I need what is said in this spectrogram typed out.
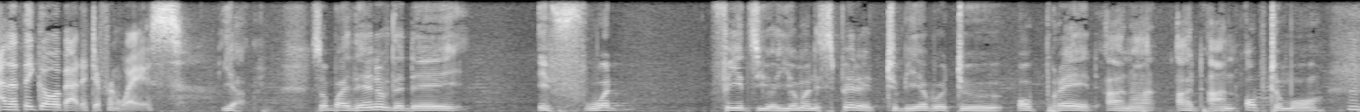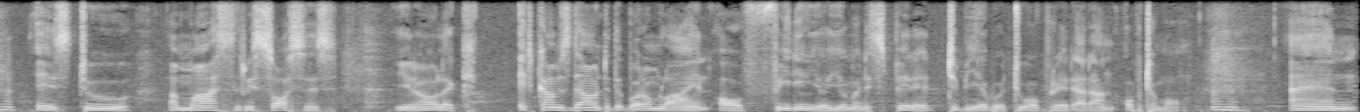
and that they go about it different ways yeah so by the end of the day if what feeds your human spirit to be able to operate an, uh, at an optimal mm-hmm. is to amass resources you know like it comes down to the bottom line of feeding your human spirit to be able to operate at an optimal. Mm-hmm. And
